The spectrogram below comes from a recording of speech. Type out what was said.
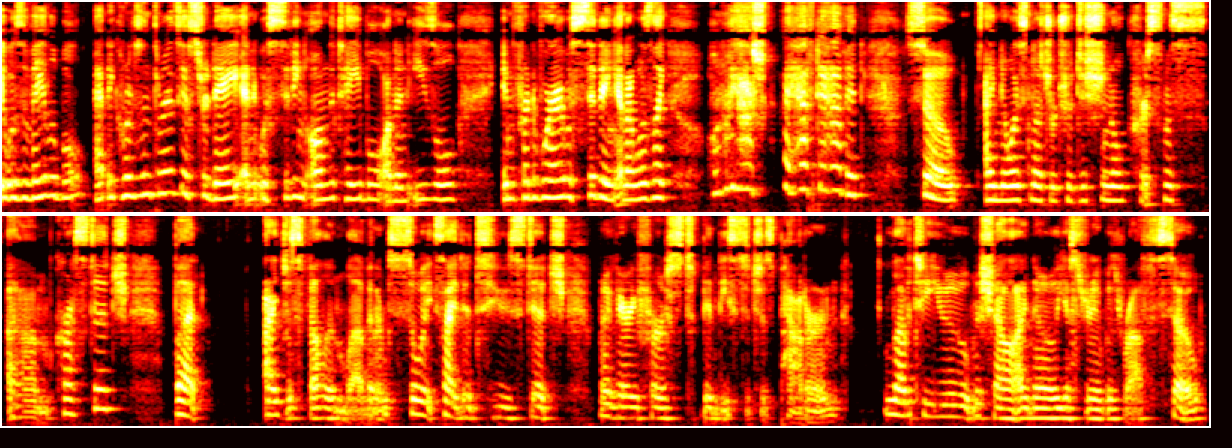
it was available at Acorns and Threads yesterday and it was sitting on the table on an easel in front of where I was sitting. And I was like, oh my gosh, I have to have it. So I know it's not your traditional Christmas um, cross stitch, but I just fell in love and I'm so excited to stitch my very first Bendy Stitches pattern. Love to you, Michelle. I know yesterday was rough. So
